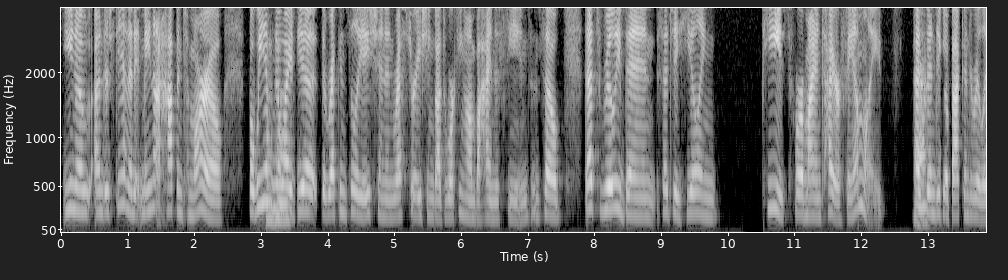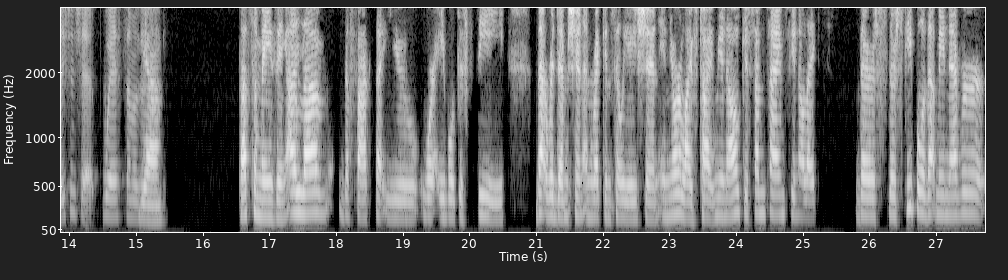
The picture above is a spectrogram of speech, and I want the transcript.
you know, understand that it may not happen tomorrow, but we have mm-hmm. no idea the reconciliation and restoration God's working on behind the scenes. And so that's really been such a healing piece for my entire family has yeah. been to go back into relationship with some of those yeah. people. That's amazing. I love the fact that you were able to see that redemption and reconciliation in your lifetime you know because sometimes you know like there's there's people that may never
